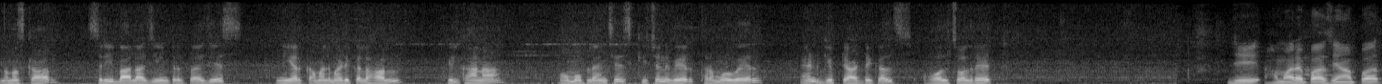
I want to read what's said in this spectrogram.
नमस्कार, Shri Balaji enterprises near Kamal medical hall, Khilkhana, home appliances, kitchenware, thermoware, and gift articles, wholesale rate. जी, हमारे पास यहाँ पर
